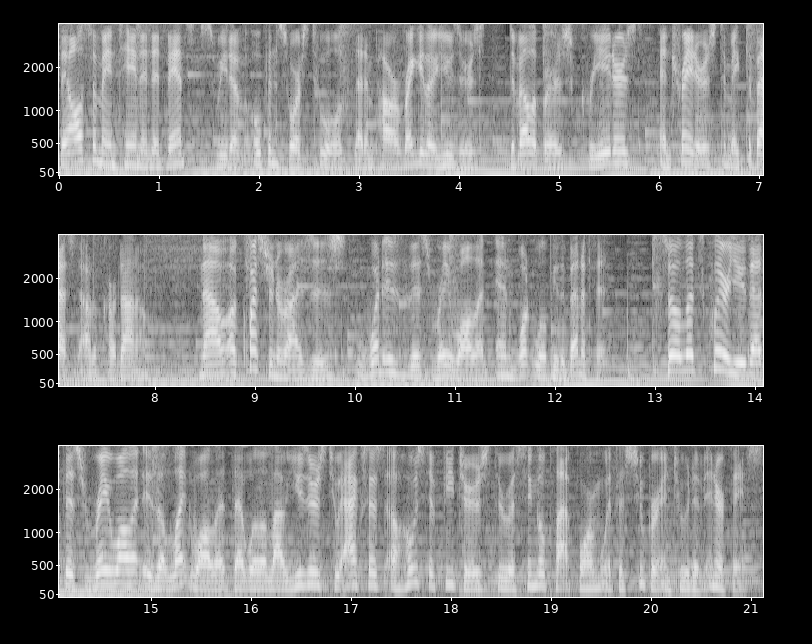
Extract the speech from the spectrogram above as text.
They also maintain an advanced suite of open source tools that empower regular users, developers, creators, and traders to make the best out of Cardano. Now, a question arises what is this Ray wallet and what will be the benefit? So let's clear you that this Ray wallet is a light wallet that will allow users to access a host of features through a single platform with a super intuitive interface.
